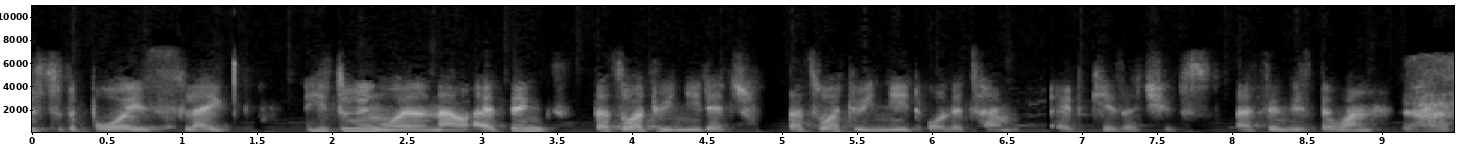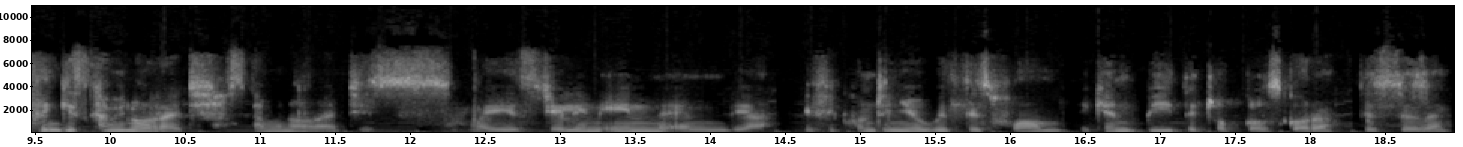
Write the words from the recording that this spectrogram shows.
used to the boys. Like he's doing well now. I think that's what we needed. That's what we need all the time at Kaizer Chiefs. I think he's the one. Yeah, I think he's coming all right. He's coming all right. He's he's chilling in, and yeah, if he continue with this form, he can be the top goal scorer this season.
